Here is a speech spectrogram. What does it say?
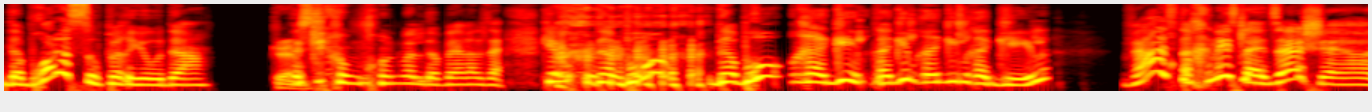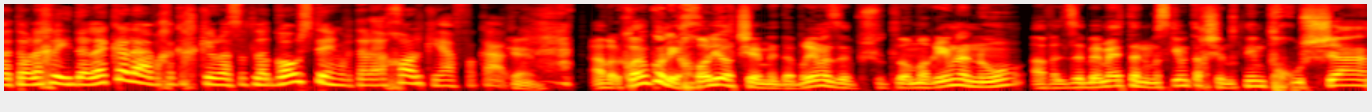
דברו על הסופר יהודה. כן. יש לי המון מה לדבר על זה. כאילו, דברו, דברו רגיל, רגיל, רגיל, רגיל, ואז תכניס לה את זה שאתה הולך להידלק עליה, ואחר כך כאילו לעשות לה ghosting, ואתה לא יכול, כי היא הפקה. כן. אבל קודם כל, יכול להיות שהם מדברים על זה, פשוט לא מראים לנו, אבל זה באמת, אני מסכים איתך, שנותנים תחושה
